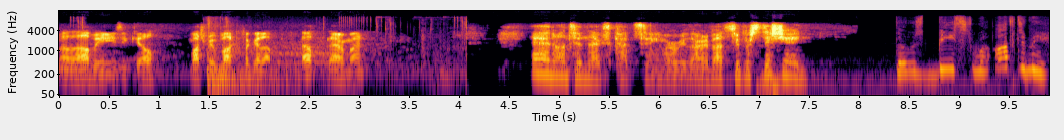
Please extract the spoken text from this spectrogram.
Well, that'll be an easy kill. Watch me block pick it up. Oh, never mind. And on to the next cutscene where we learn about superstition. Those beasts were after me.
